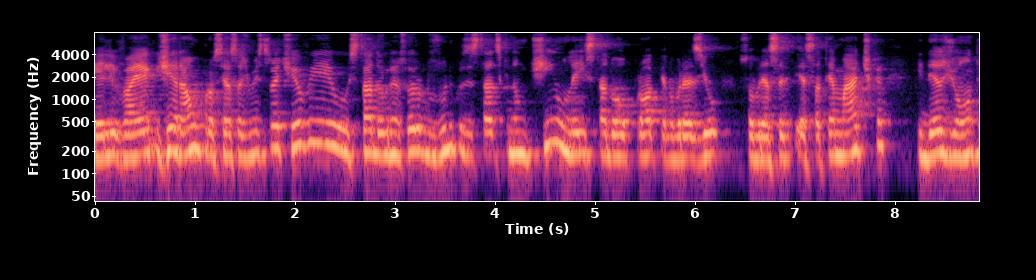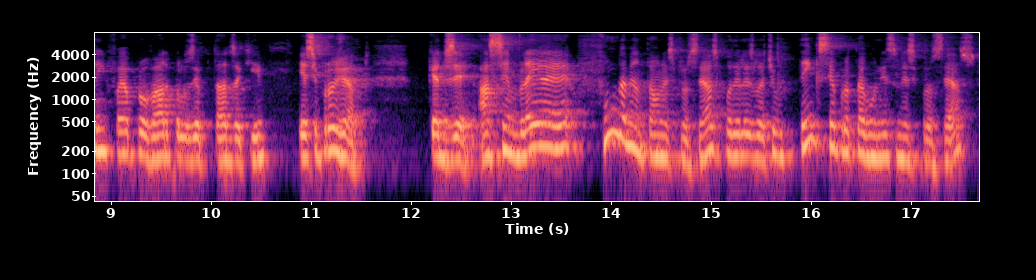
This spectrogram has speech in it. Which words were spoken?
ele vai gerar um processo administrativo e o Estado do Rio Grande do Sul era um dos únicos estados que não tinham lei estadual própria no Brasil sobre essa, essa temática e desde ontem foi aprovado pelos deputados aqui esse projeto. Quer dizer, a Assembleia é fundamental nesse processo, o Poder Legislativo tem que ser protagonista nesse processo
